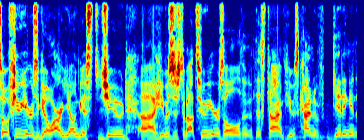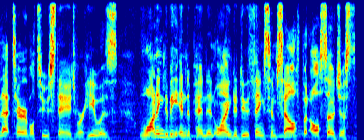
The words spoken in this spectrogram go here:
So, a few years ago, our youngest, Jude, uh, he was just about two years old, and at this time, he was kind of getting into that terrible two stage where he was wanting to be independent, wanting to do things himself, but also just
